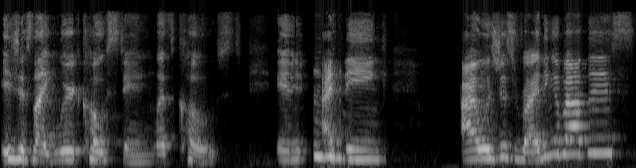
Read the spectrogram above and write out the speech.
it's just like we're coasting. Let's coast. And mm-hmm. I think I was just writing about this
